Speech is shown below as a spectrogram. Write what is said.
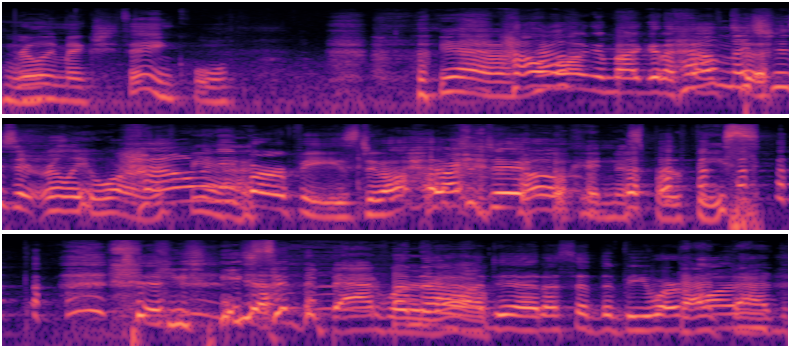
really makes you think. Well. Yeah. how, long am I going to How much to? is it really worth? How many burpees do I have to do? Oh goodness, burpees. you you said the bad word. I know I did. I said the B word Bad, on bad, the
